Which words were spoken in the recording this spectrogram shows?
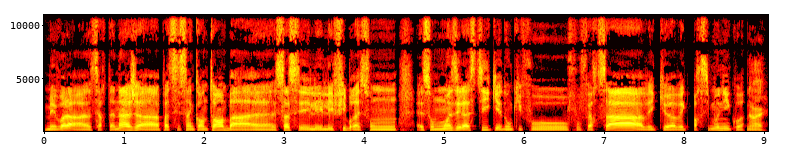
Mais voilà, à un certain âge, à passer 50 ans, bah ça c'est les, les fibres, elles sont elles sont moins élastiques et donc il faut faut faire ça avec euh, avec parcimonie quoi. Ouais.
